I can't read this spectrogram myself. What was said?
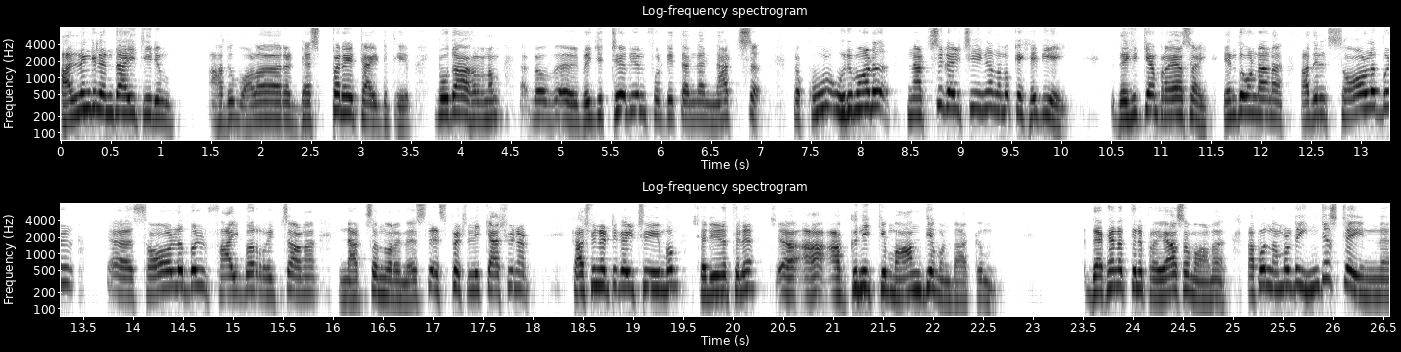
അല്ലെങ്കിൽ എന്തായി തീരും? അത് വളരെ ഡെസ്പറേറ്റ് ആയിട്ട് തീരും. ഇപ്പൊ ഉദാഹരണം വെജിറ്റേറിയൻ ഫുഡിൽ തന്നെ നട്ട്സ് ഒരുപാട് നട്ട്സ് കഴിച്ചു കഴിഞ്ഞാൽ നമുക്ക് ഹെവിയായി ദഹിക്കാൻ പ്രയാസമായി. എന്തുകൊണ്ടാണ്? അതിൽ സോളബിൾ സോളബിൾ ഫൈബർ റിച്ച് ആണ് നട്ട്സ് എന്ന് പറയുന്നത്. Especially cashew nut cashew nut കഴിച്ചു കഴിയുമ്പം ശരീരത്തിൽ അഗ്നിക്ക് മാന്ദ്യമുണ്ടാക്കും ദഹനത്തിന് പ്രയാസമാണ്. അപ്പോൾ നമ്മളുടെ ഇൻഡസ്റ്റൈന്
